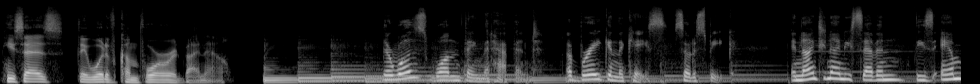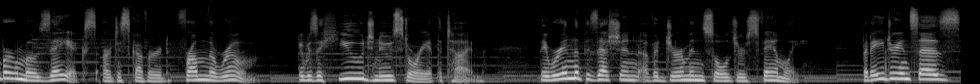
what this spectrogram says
He says they would have come forward by now. There was one thing that happened, a break in the case, so to speak. In 1997, these amber mosaics are discovered from the room. It was a huge news story at the time. They were in the possession of a German soldier's family. But Adrian says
